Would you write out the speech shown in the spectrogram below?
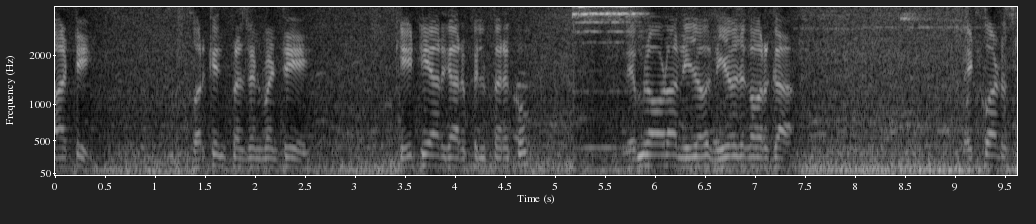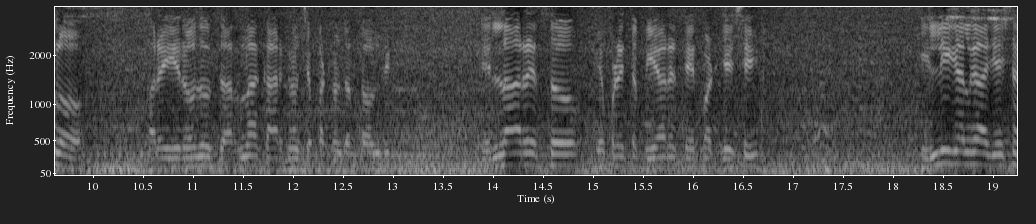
పార్టీ వర్కింగ్ ప్రెసిడెంట్ వంటి కేటీఆర్ గారి పిలుపు మేరకు వేములవాడ నియో నియోజకవర్గ హెడ్ క్వార్టర్స్లో మరి ఈరోజు ధర్నా కార్యక్రమం చేపట్టడం జరుగుతుంది. ఎల్ఆర్ఎస్ ఎప్పుడైతే బీఆర్ఎస్ ఏర్పాటు చేసి ఇల్లీగల్గా చేసిన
